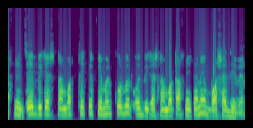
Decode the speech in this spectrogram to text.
আপনি যে বিকাশ নাম্বার থেকে পেমেন্ট করবেন, ওই বিকাশ নাম্বারটা আপনি এখানে বসাই দিবেন।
